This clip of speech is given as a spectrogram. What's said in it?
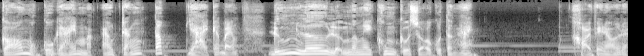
có một cô gái mặc áo trắng tóc dài các bạn đứng lơ lửng ở ngay khung cửa sổ của tầng 2. Khỏi phải nói rồi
